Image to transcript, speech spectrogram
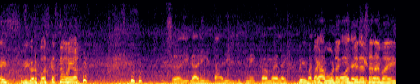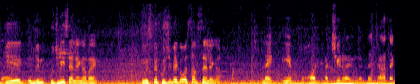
फ़र्स्ट कस्टमर ये गाड़ी की तारीफ़ जितनी कम है लाइक नहीं भाई टोयोटा का इंजन ऐसा ना भाई कि ये इंजन कुछ भी सेलेगा भाई। तू इस पे कुछ भी वो सब सेलेगा लाइक ये बहुत अच्छी ड्राइविंग करता है। जहाँ तक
